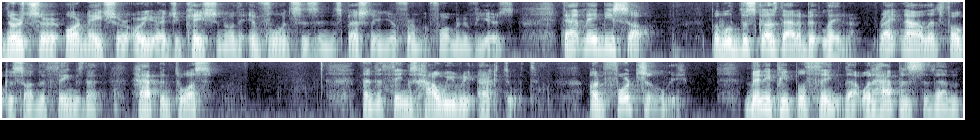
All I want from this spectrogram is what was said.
nurture, or nature, or your education, or the influences, in, especially in your formative years. That may be so, but we'll discuss that a bit later. Right now, let's focus on the things that happen to us and the things how we react to it. Unfortunately, many people think that what happens to them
